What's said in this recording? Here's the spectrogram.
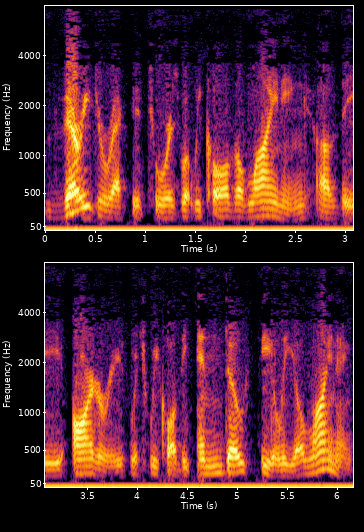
very directed towards what we call the lining of the arteries, which we call the endothelial lining.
